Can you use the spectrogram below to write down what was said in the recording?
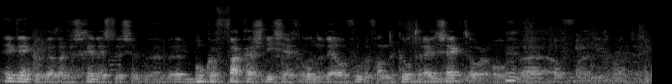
Ik denk ook dat er verschil is tussen eh, eh, boekenvakkers die zich onderdeel voelen van de culturele sector of, Mm. eh, of die gewoon zeggen, ik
